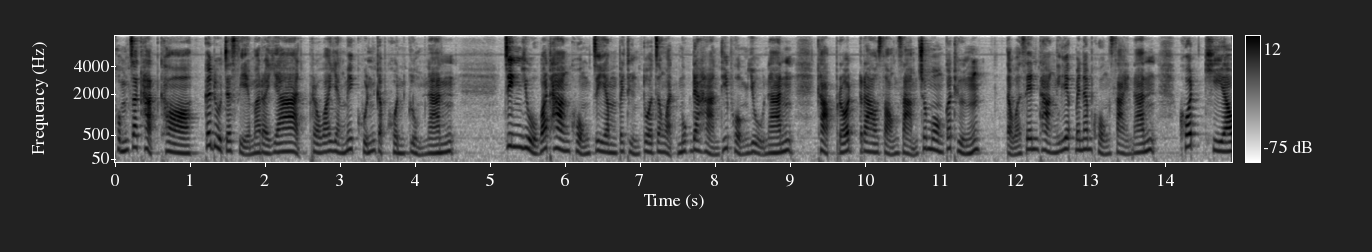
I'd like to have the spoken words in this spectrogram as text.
ผมจะขัดคอก็ดูจะเสียมารยาท เพราะว่ายังไม่คุ้นกับคนกลุ่มนั้น จริงอยู่ว่าทางโขงเจียมไปถึงตัวจังหวัดมุกดาหารที่ผมอยู่นั้น ขับรถราวสองสามชั่วโมงก็ถึง แต่ว่าเส้นทางเลียบแม่น้ำโขงสายนั้น คดเคี้ยว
